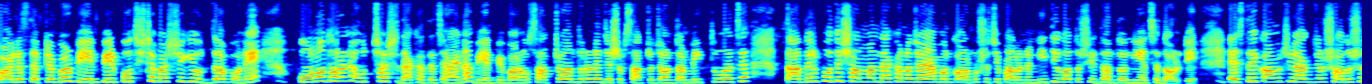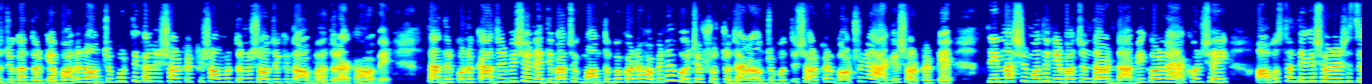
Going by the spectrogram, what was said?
পয়লা সেপ্টেম্বর বিএনপির প্রতিষ্ঠা বার্ষিকী উদযাপনে কোনো ধরনের উচ্ছ্বাস দেখাতে চায় না বিএনপি বরং ছাত্র আন্দোলনে যেসব ছাত্র জনতার মৃত্যু হয়েছে, তাদের প্রতি সম্মান দেখানো যায় এমন কর্মসূচি পালনের নীতিগত সিদ্ধান্ত নিয়েছে দলটি। স্থায়ী কমিটির একজন সদস্য যুগান্তরকে বলেন, অন্তর্বর্তীকালীন সরকারকে সমর্থন ও সহযোগিতা অব্যাহত রাখা হবে। তাদের কোনো কাজের বিষয়ে নেতিবাচক মন্তব্য করা হবে না, বৈঠক সূত্র জানায়। অন্তর্বর্তী সরকার গঠনের আগে সরকারকে তিন মাসের মধ্যে নির্বাচন দেওয়ার দাবি করলে এখন সেই অবস্থান থেকে সরে এসেছে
